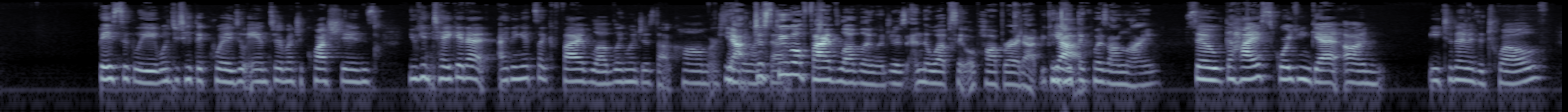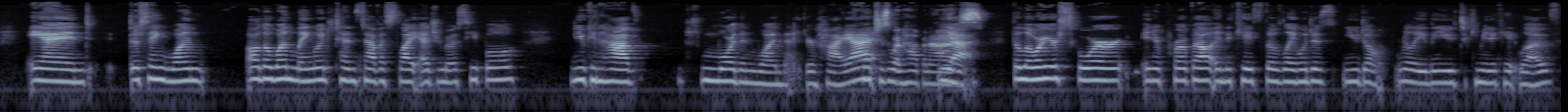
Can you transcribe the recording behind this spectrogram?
basically, once you take the quiz, you'll answer a bunch of questions. You can take it at I think it's like fivelovelanguages.com or something Yeah, like just that. Google five love languages and the website will pop right up. You can Yeah. take the quiz online. So the highest score you can get on each of them is a 12. And they're saying one, although one language tends to have a slight edge for most people, you can have more than one that you're high at. Which is what happened to us. Yeah. The lower your score in your profile indicates those languages you don't really use to communicate love,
